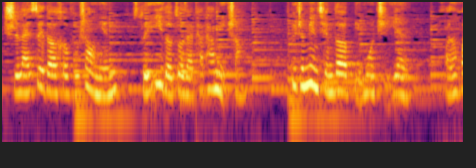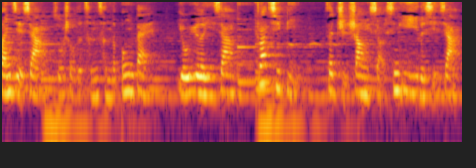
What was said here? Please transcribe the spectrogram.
十来岁的和服少年随意地坐在榻榻米上，对着面前的笔墨纸砚，缓缓解下左手的层层的绷带，犹豫了一下，抓起笔。在纸上小心翼翼地写下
